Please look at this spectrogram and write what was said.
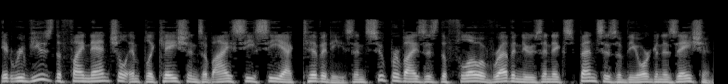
It reviews the financial implications of ICC activities and supervises the flow of revenues and expenses of the organization.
